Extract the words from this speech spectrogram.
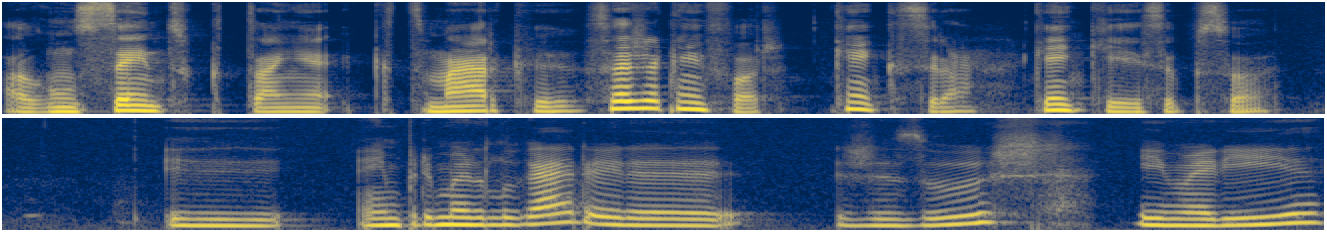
algum santo que tenha que te marque, seja quem for, quem é que será? Quem é que é essa pessoa? Uh, em primeiro lugar era Jesus e Maria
